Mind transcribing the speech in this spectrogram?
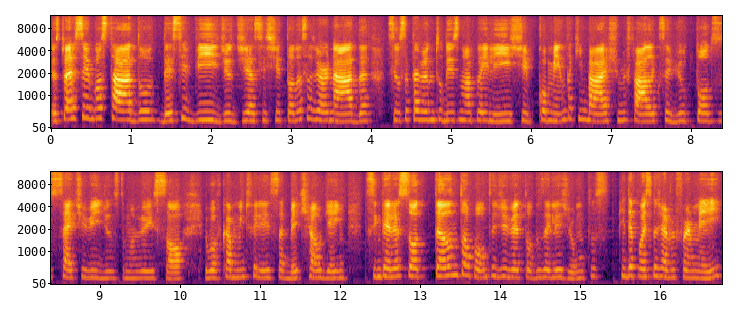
Eu espero que vocês tenham gostado desse vídeo, de assistir toda essa jornada. Se você tá vendo tudo isso numa playlist, comenta aqui embaixo, me fala que você viu todos os sete vídeos de uma vez só. Eu vou ficar muito feliz de saber que alguém se interessou tanto a ponto de ver todos eles juntos. E depois que eu já me formei,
